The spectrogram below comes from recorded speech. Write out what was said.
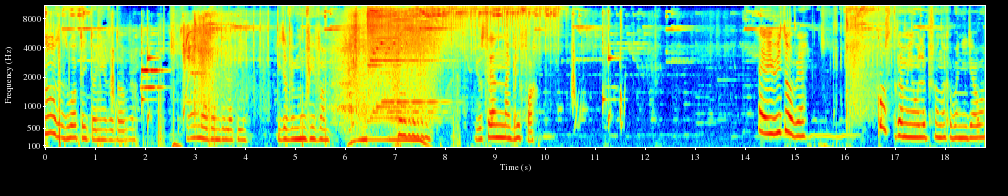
No, ze złotej to nie za dobrze. Z Rainbow będzie lepiej. Widzowie, mówię wam. Wiosenna gryfa. Ej, widzowie. Kostka mi ulepszona chyba nie działa.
